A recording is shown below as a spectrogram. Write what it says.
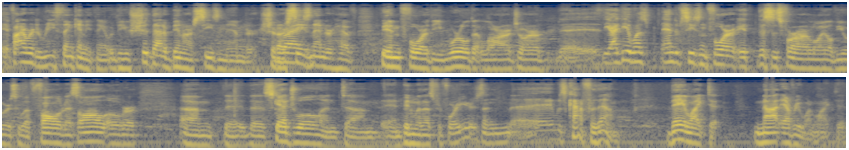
if I were to rethink anything, it would be: Should that have been our season ender? Should our Right. season ender have been for the world at large, or uh, the idea was end of season four? It, this is for our loyal viewers who have followed us all over um, the the schedule and um, and been with us for four years, and uh, it was kind of for them. They liked it. Not everyone liked it.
